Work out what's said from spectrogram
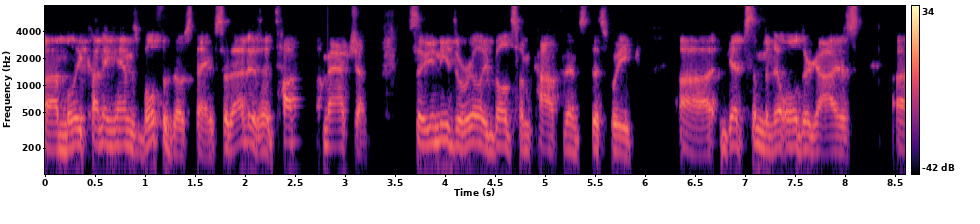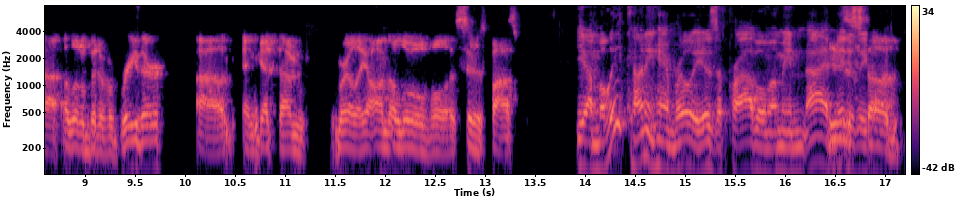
uh, Malik Cunningham's both of those things. So that is a tough matchup. So you need to really build some confidence this week, uh, get some of the older guys uh, a little bit of a breather, uh, and get them really on the Louisville as soon as possible. Yeah, Malik Cunningham really is a problem. I mean, I admittedly don't,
